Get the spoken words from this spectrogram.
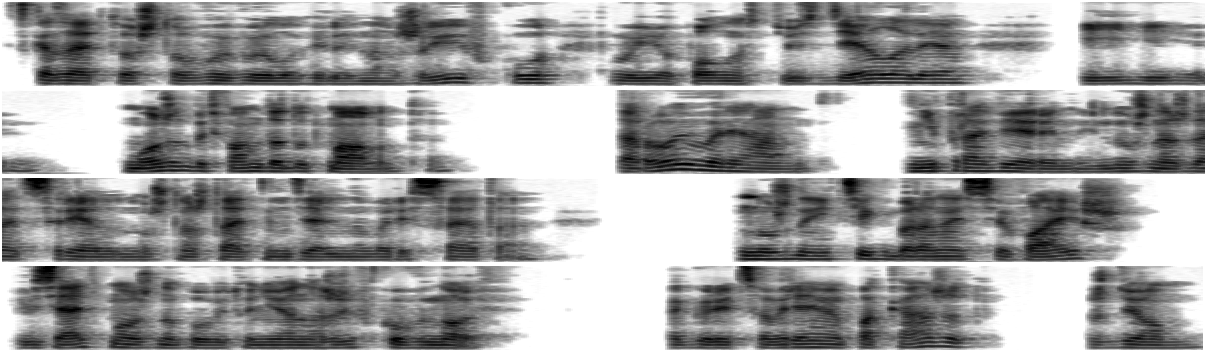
сказать то, что вы выловили наживку, вы ее полностью сделали, и может быть вам дадут маунта. Второй вариант, непроверенный, нужно ждать среду, нужно ждать недельного ресета – Нужно идти к баронессе Вайш, взять можно будет у нее наживку вновь. Как говорится, время покажет, ждем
